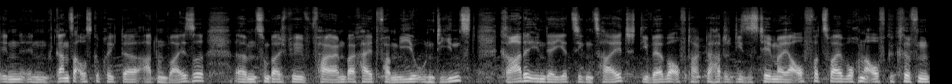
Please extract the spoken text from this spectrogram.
in, in ganz ausgeprägter Art und Weise, zum Beispiel Vereinbarkeit Familie und Dienst, gerade in der jetzigen Zeit. Die Werbeauftragte hatte dieses Thema ja auch vor zwei Wochen aufgegriffen.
